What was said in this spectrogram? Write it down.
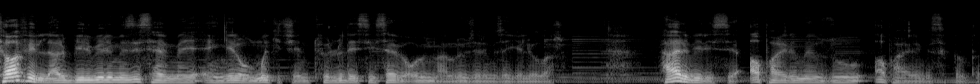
Kafirler birbirimizi sevmeye engel olmak için türlü desise ve oyunlarla üzerimize geliyorlar. Her birisi apayrı mevzu, apayrı bir sıkıntı.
